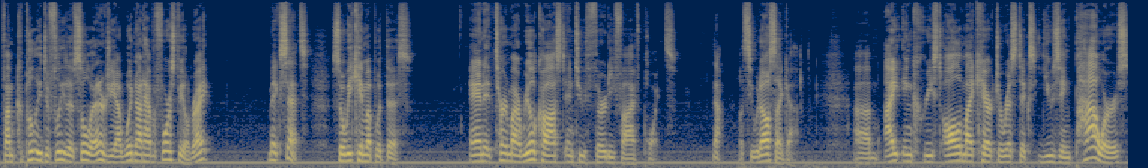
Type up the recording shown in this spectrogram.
If I'm completely depleted of solar energy, I would not have a force field, right? Makes sense. So we came up with this. And it turned my real cost into 35 points. Now, let's see what else I got. Um, I increased all of my characteristics using powers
